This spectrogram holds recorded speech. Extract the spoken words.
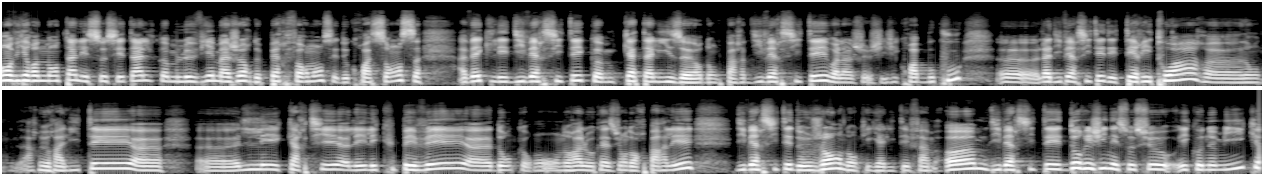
environnementale et sociétale comme levier majeur de performance et de croissance, avec les diversités comme catalyseur. Donc par diversité, voilà, j'y crois beaucoup. La diversité des territoires, donc la ruralité, les quartiers, les, les QPV. donc on aura l'occasion d'en reparler. Diversité de genre, donc égalité femmes-hommes, diversité d'origine et socio-économique,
